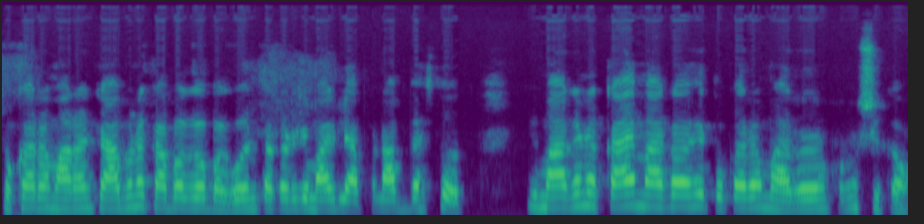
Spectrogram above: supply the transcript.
तुकाराम महाराजांच्या आपण का बघ भगवंताकडे जे मागले आपण अभ्यासतो की मागणं काय मागावं हे तुकाराम महाराजांकडून शिकावं.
